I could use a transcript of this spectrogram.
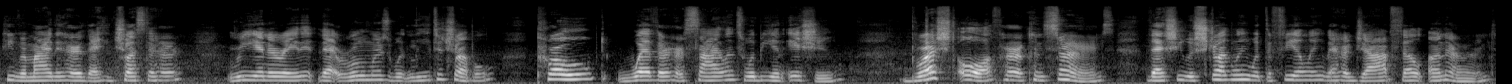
He reminded her that he trusted her, reiterated that rumors would lead to trouble, probed whether her silence would be an issue, brushed off her concerns that she was struggling with the feeling that her job felt unearned.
